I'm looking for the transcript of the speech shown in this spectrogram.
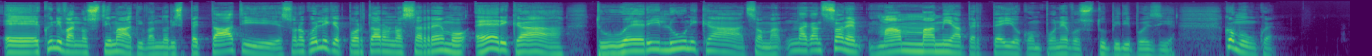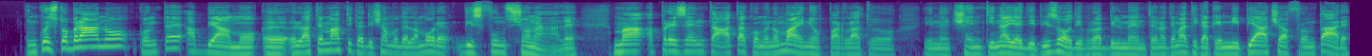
e quindi vanno stimati, vanno rispettati sono quelli che portarono a Sanremo Erika, tu eri l'unica, insomma, una canzone, mamma mia, per te io componevo stupidi poesie. Comunque, in questo brano con te abbiamo eh, la tematica, diciamo, dell'amore disfunzionale, ma presentata come non mai ne ho parlato in centinaia di episodi, probabilmente. È una tematica che mi piace affrontare.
